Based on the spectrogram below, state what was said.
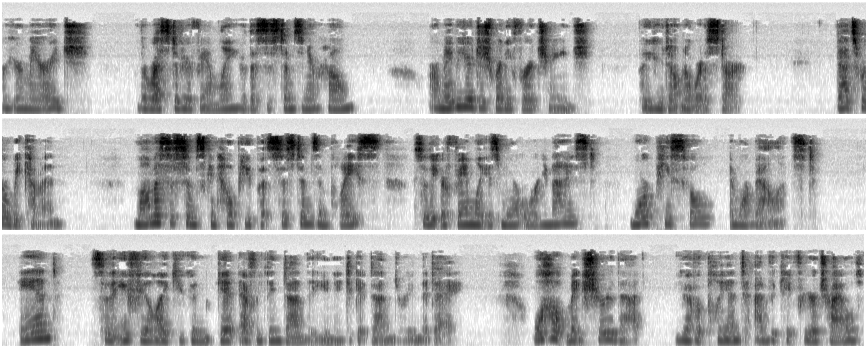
or your marriage, the rest of your family, or the systems in your home. Or maybe you're just ready for a change, but you don't know where to start. That's where we come in. Mama Systems can help you put systems in place so that your family is more organized, more peaceful, and more balanced. And so that you feel like you can get everything done that you need to get done during the day. We'll help make sure that you have a plan to advocate for your child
